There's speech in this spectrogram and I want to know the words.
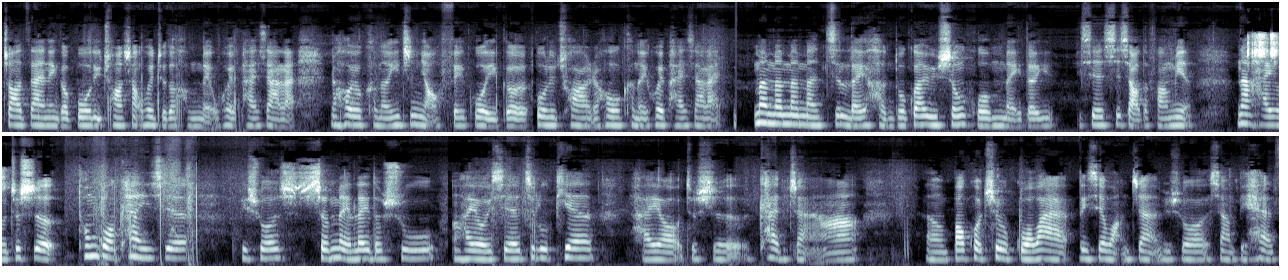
照在那个玻璃窗上，我会觉得很美，我会拍下来。然后有可能一只鸟飞过一个玻璃窗，然后我可能也会拍下来。慢慢慢慢积累很多关于生活美的一一些细小的方面。那还有就是通过看一些，比如说审美类的书，嗯，还有一些纪录片，还有就是看展啊。嗯，包括去国外的一些网站，比如说像 Behance、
